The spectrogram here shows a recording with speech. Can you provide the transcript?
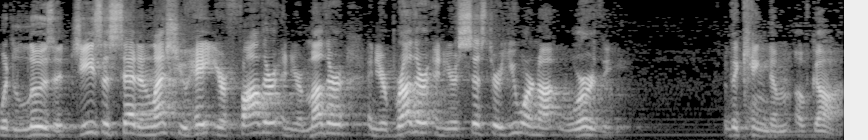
would lose it. Jesus said, unless you hate your father and your mother and your brother and your sister, you are not worthy of the kingdom of God.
